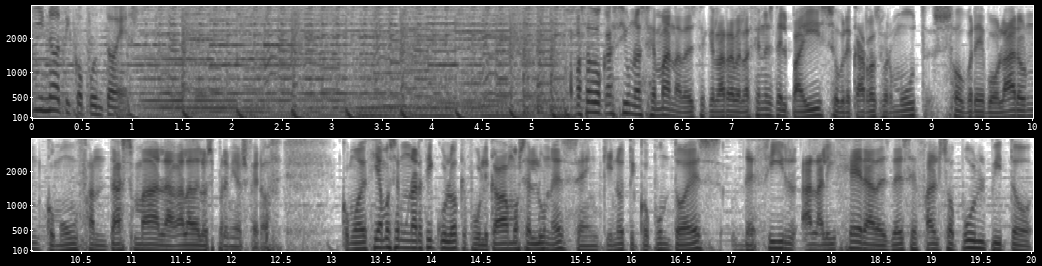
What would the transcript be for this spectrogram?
Quinótico.es. Ha pasado casi una semana desde que las revelaciones del país sobre Carlos Bermud sobrevolaron como un fantasma a la gala de los premios Feroz. Como decíamos en un artículo que publicábamos el lunes en quinótico.es, decir a la ligera desde ese falso púlpito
